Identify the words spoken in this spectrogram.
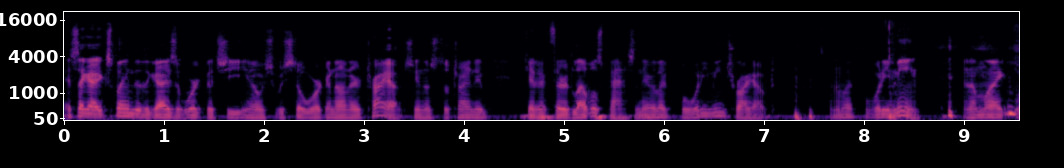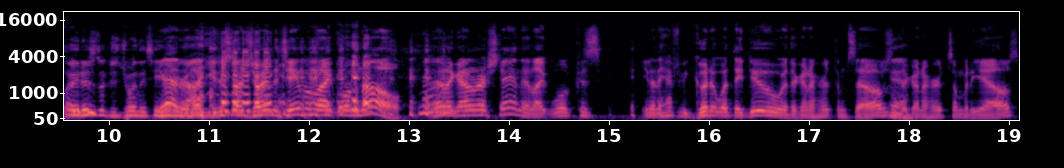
It's like I explained to the guys at work that she, you know, she was still working on her tryouts, you know, still trying to get her third levels passed, and they were like, "Well, what do you mean tryout?" And I'm like, well, "What do you mean?" And I'm like, Oh, you just just join the team. Yeah, they're your like, "You just want to join the team?" I'm like, "Well, no." And they're like, "I don't understand." They're like, "Well, because." You know, they have to be good at what they do, or they're going to hurt themselves, or they're going to hurt somebody else,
